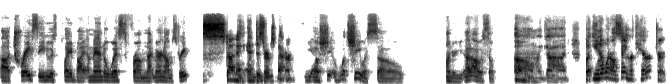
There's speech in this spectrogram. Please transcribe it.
uh, Tracy, who is played by Amanda Wyss from Nightmare on Elm Street. Stunning and deserves better. Yeah, oh, she what she was so under you. I was so. Oh my god! But you know what I'll say? Her character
